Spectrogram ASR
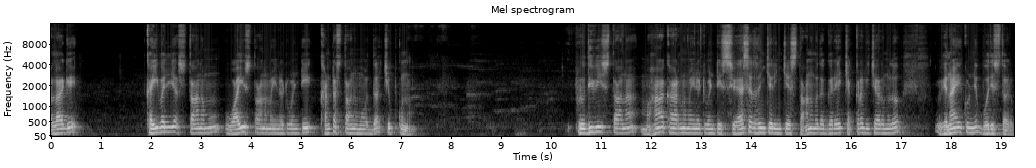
అలాగే కైవల్య స్థానము వాయుస్థానమైనటువంటి కంఠస్థానము వద్ద చెప్పుకున్నాం. పృథివీ స్థాన మహాకారణమైనటువంటి శ్వాస సంచరించే స్థానము దగ్గరే చక్ర విచారములో వినాయకుణ్ణి బోధిస్తారు.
